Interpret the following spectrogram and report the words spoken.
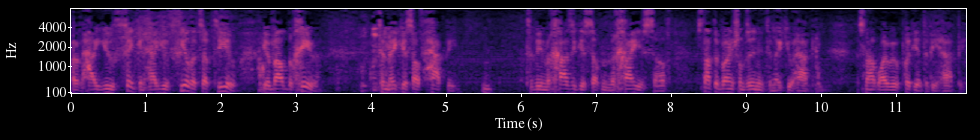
of how you think and how you feel. That's up to you. You're about bechira to make yourself happy, to be mechazik yourself and mechay yourself. It's not the Baruch Shalom's to make you happy. It's not why we were put here to be happy.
